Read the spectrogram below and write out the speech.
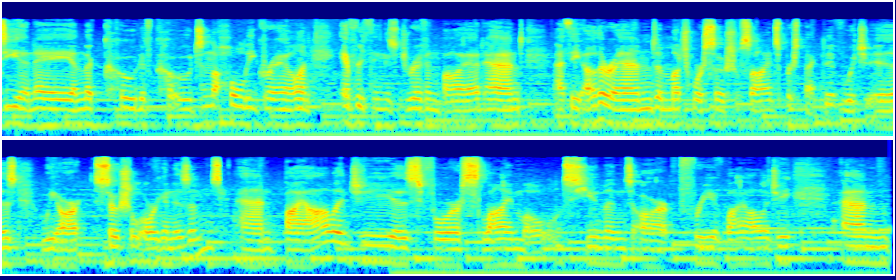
DNA and the code of codes and the holy grail and everything is driven by it. And at the other end, a much more social science perspective, which is we are social organisms and biology is for slime molds. Humans are free of biology and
